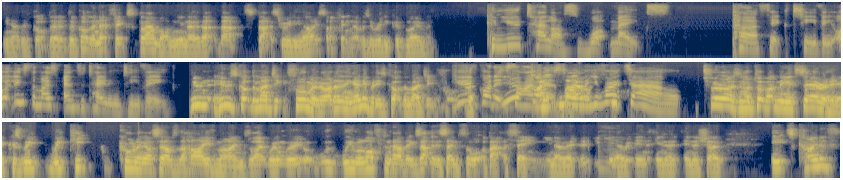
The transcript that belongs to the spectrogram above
you know, they've got the they've got the Netflix glam on, you know, that that's that's really nice. I think that was a really good moment. Can you tell us what makes perfect TV, or at least the most entertaining TV? Who who's got the magic formula? I don't think anybody's got the magic formula. You've got it, You've Simon. got it, Simon. Simon. You've worked it out. for us, and I'm talking about me and Sarah here, because we, we keep calling ourselves the hive mind. Like when we, we we will often have exactly the same thought about a thing, you know, you know, in in a, in a show. It's kind of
